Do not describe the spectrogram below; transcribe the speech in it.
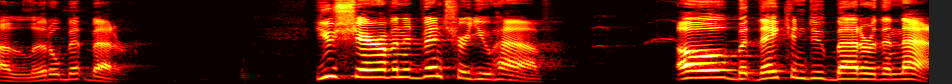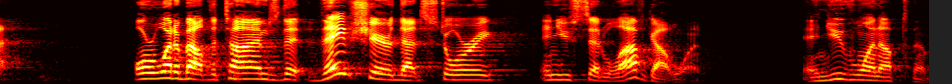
a little bit better. You share of an adventure you have. Oh, but they can do better than that. Or what about the times that they've shared that story and you said, Well, I've got one, and you've one upped them?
